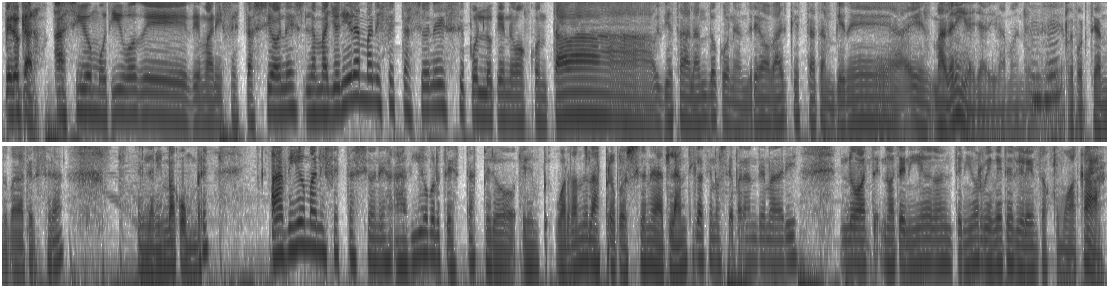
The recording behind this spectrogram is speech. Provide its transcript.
Pero claro, ha sido motivo de, de manifestaciones. La mayoría de las manifestaciones, eh, por lo que nos contaba, hoy día estaba hablando con Andrea Obal, que está también en Madrid, allá, digamos, eh, reporteando para la tercera, en la misma cumbre. Ha habido manifestaciones, ha habido protestas, pero guardando las proporciones atlánticas que nos separan de Madrid, no, ha tenido, no han tenido ribetes violentos como acá.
